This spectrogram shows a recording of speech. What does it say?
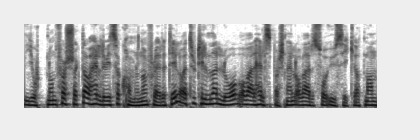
gjort noen forsøk, da, og heldigvis så kommer det noen flere til. Og jeg tror til og med det er lov å være helsepersonell og være så usikker at man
